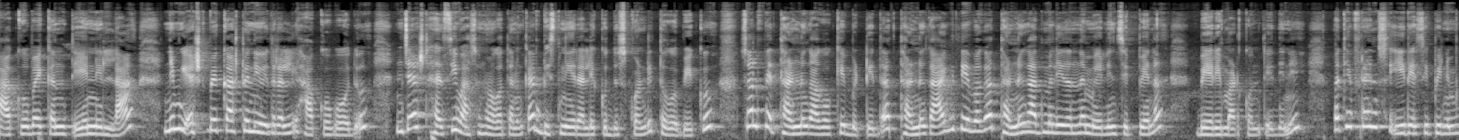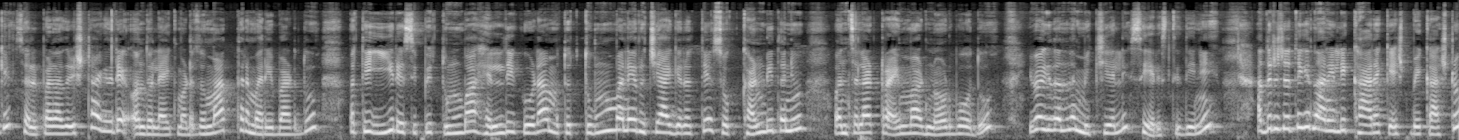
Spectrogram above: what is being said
ಹಾಕೋಬೇಕಂತೇನಿಲ್ಲ. ನಿಮ್ಗೆ ಎಷ್ಟು ಬೇಕೋ ಅಷ್ಟು ನೀವು ಇದರಲ್ಲಿ ಹಾಕೋಬೋದು. ಜಸ್ಟ್ ಹಸಿ ವಾಸನೆ ಹೋಗೋ ತನಕ ಬಿಸಿನೀರಲ್ಲಿ ಕುದಿಸ್ಕೊಂಡು ತಗೋಬೇಕು. ಸ್ವಲ್ಪ ತಣ್ಣಗಾಗೋಕೆ ಬಿಟ್ಟಿದ್ದ. ತಣ್ಣಗಾಗಿದೆ ಇವಾಗ. ತಣ್ಣಗಾದ್ಮೇಲೆ ಇದನ್ನು ಮೇಲಿನ ಸಿಪ್ಪೆನ ಬೇರೆ ಮಾಡ್ಕೊತಿದ್ದೀನಿ. ಮತ್ತು ಫ್ರೆಂಡ್ಸ್, ಈ ರೆಸಿಪಿ ನಿಮಗೆ ಸ್ವಲ್ಪ ಏನಾದರೂ ಇಷ್ಟ ಆಗಿದರೆ ಒಂದು ಲೈಕ್ ಮಾಡೋದು ಮಾತ್ರ ಮರಿಬಾರ್ದು. ಮತ್ತು ಈ ರೆಸಿಪಿ ತುಂಬ ಹೆಲ್ದಿ ಕೂಡ ಮತ್ತು ತುಂಬಾ ರುಚಿಯಾಗಿರುತ್ತೆ. ಸೊ ಖಂಡಿತ ನೀವು ಒಂದ್ಸಲ ಟ್ರೈ ಮಾಡಿ ನೋಡ್ಬೋದು. ಇವಾಗ ಇದನ್ನು ಮಿಕ್ಸಿಯಲ್ಲಿ ಸೇರಿಸ್ತಿದ್ದೀನಿ. ಅದ್ರ ಜೊತೆಗೆ ನಾನಿಲ್ಲಿ ಖಾರಕ್ಕೆ ಎಷ್ಟು ಬೇಕಾ ಅಷ್ಟು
